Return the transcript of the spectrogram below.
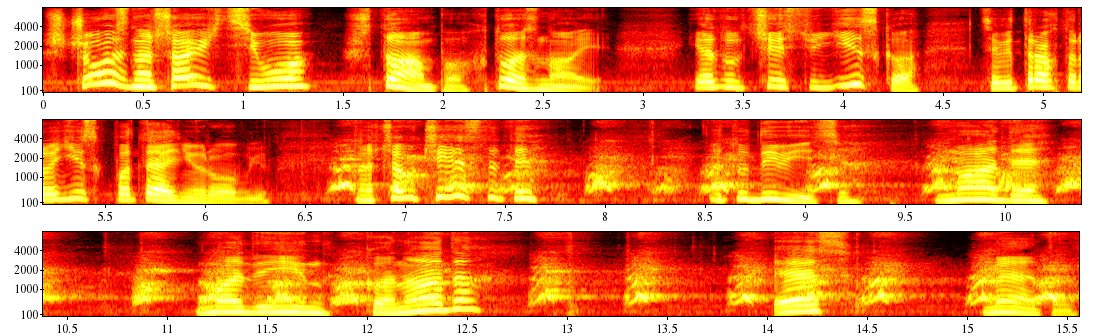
Що означають ці штампа? Хто знає? Я тут чистю диска, це від трактора диск пательню роблю. Почав чистити. А тут дивіться. Made in Canada S Metal.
